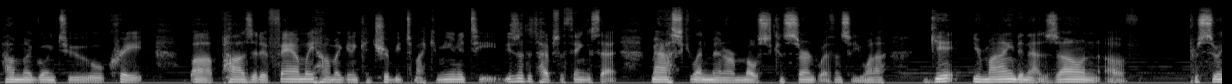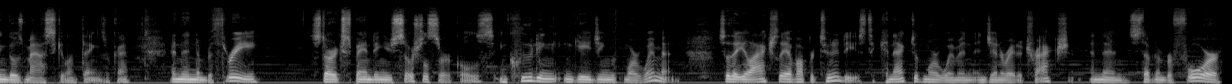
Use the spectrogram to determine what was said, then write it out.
How am I going to create uh, positive family? How am I going to contribute to my community? These are the types of things that masculine men are most concerned with. And so you want to get your mind in that zone of pursuing those masculine things. Okay. And then number three, start expanding your social circles, including engaging with more women, so that you'll actually have opportunities to connect with more women and generate attraction. And then step number four,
